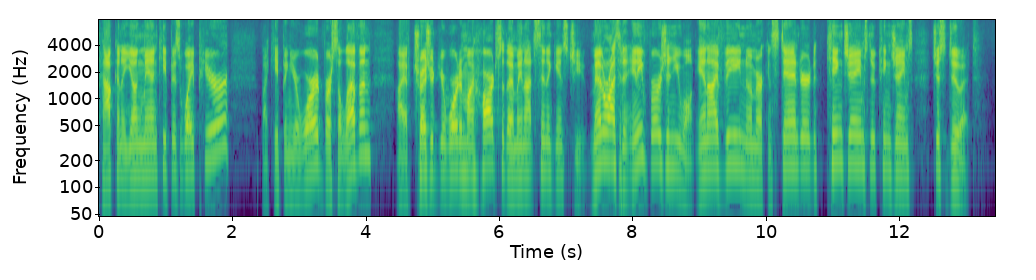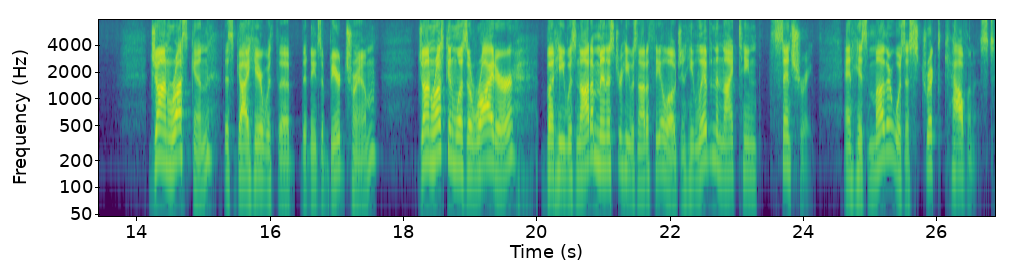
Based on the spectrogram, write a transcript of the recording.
How can a young man keep his way pure? By keeping your word. Verse 11. I have treasured your word in my heart so that I may not sin against you. Memorize it in any version you want NIV, New American Standard, King James, New King James. Just do it. John Ruskin, this guy here with the, that needs a beard trim, John Ruskin was a writer, but he was not a minister, he was not a theologian. He lived in the 19th century, and his mother was a strict Calvinist.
